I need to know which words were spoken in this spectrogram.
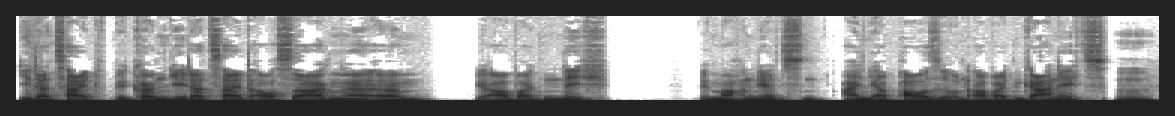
Jederzeit. Mhm. Wir können jederzeit auch sagen, ähm, wir arbeiten nicht. Wir machen jetzt ein Jahr Pause und arbeiten gar nichts. Mhm.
